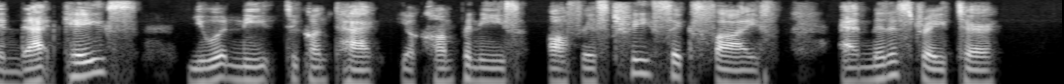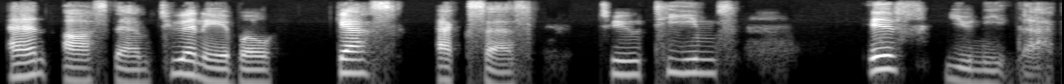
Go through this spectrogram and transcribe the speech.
In that case, you would need to contact your company's Office 365 administrator and ask them to enable guest access to Teams if you need that.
